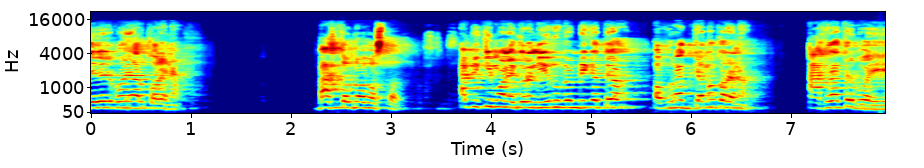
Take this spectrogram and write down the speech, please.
জেলের ভয়ে আর করে না। বাস্তব অবস্থা আপনি কি মনে করেন ইউরোপ, আমেরিকাতে অপরাধ কেন করে না? আখরাতের ভয়ে?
